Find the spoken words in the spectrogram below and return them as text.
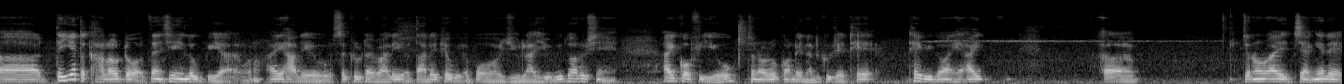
အာတရက်တစ်ခါလောက်တော့အတန်ရှင်းလုတ်ပေးရတယ်ပေါ့နော်အဲ့ဒီဟာလေးကို screw driver လေးကိုအသားလေးဖြုတ်ပြီးအပေါ်ယူလိုက်ယူပြီးသွားလို့ရှိရင် အဲ coffee ကိုကျွန်တော်တို့ container တစ်ခုတည်းထည့်ထည့်ပြီးသွားရင်အဲအာကျွန်တော်တို့အဲကြံခဲ့တဲ့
